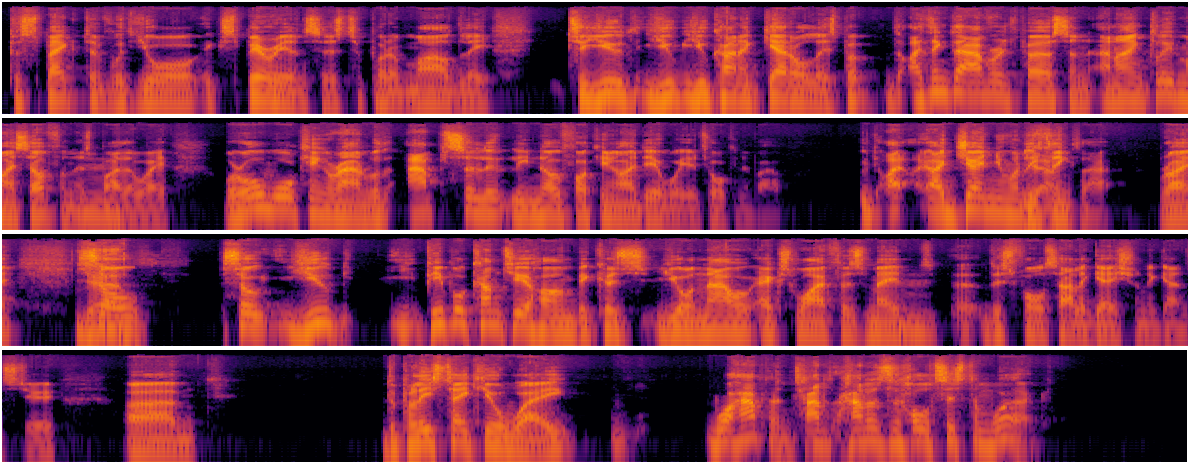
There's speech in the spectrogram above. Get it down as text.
perspective with your experiences, to put it mildly, to you, you you kind of get all this. But I think the average person, and I include myself in this, mm. by the way, we're all walking around with absolutely no fucking idea what you're talking about. I, I genuinely yeah. think that, right? Yeah. So, so you people come to your home because your now ex-wife has made mm. uh, this false allegation against you. Um, the police take you away. What happened? How, how does the whole system work?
